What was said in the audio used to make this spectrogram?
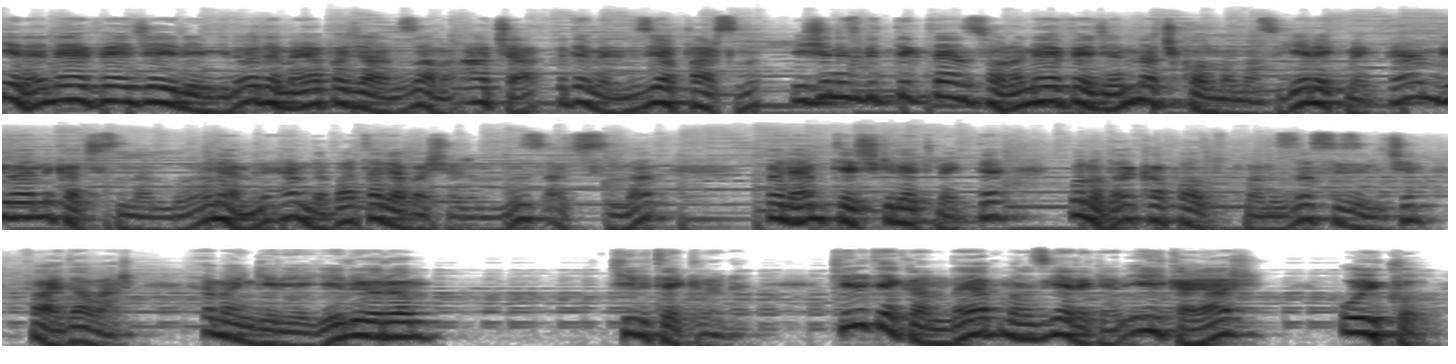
Yine NFC ile ilgili ödeme yapacağınız zaman açar ödemelerinizi yaparsınız. İşiniz bittikten sonra NFC'nin açık olmaması gerekmekte. Hem güvenlik açısından bu önemli hem de batarya başarınız açısından önem teşkil etmekte. Bunu da kapalı tutmanızda sizin için fayda var. Hemen geriye geliyorum. Kilit ekranı. Kilit ekranında yapmanız gereken ilk ayar uyku.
